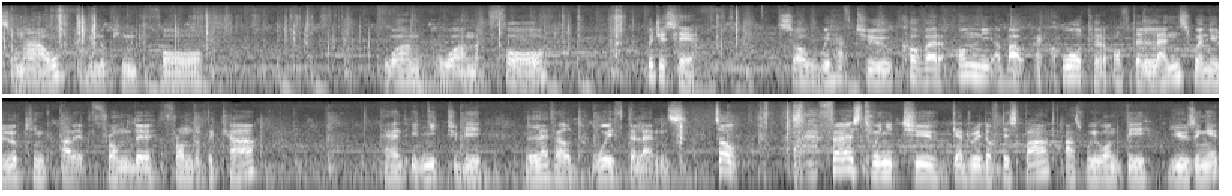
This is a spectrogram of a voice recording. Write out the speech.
So now we're looking for 114, which is here. So we have to cover only about a quarter of the lens when you're looking at it from the front of the car. And it needs to be leveled with the lens. So First we need to get rid of this part as we won't be using it.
